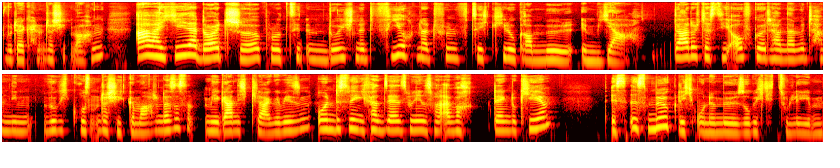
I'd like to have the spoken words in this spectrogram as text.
würde ja keinen Unterschied machen. Aber jeder Deutsche produziert im Durchschnitt 450 Kilogramm Müll im Jahr dadurch, dass die aufgehört haben damit, haben die einen wirklich großen Unterschied gemacht. Und das ist mir gar nicht klar gewesen. Und deswegen, ich fand es sehr inspirierend, dass man einfach denkt, okay, es ist möglich, ohne Müll so richtig zu leben.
